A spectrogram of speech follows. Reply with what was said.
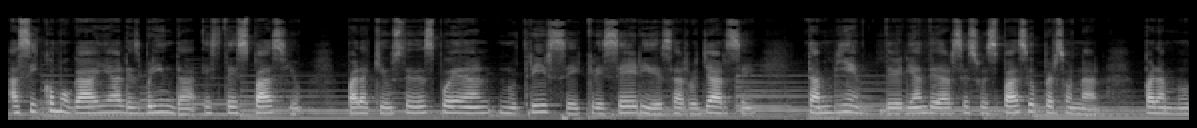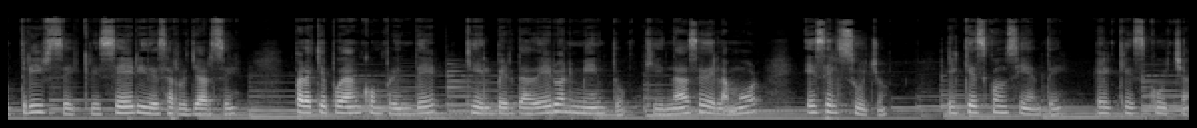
Así como Gaia les brinda este espacio para que ustedes puedan nutrirse, crecer y desarrollarse, también deberían de darse su espacio personal para nutrirse, crecer y desarrollarse, para que puedan comprender que el verdadero alimento que nace del amor es el suyo, el que es consciente, el que escucha,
